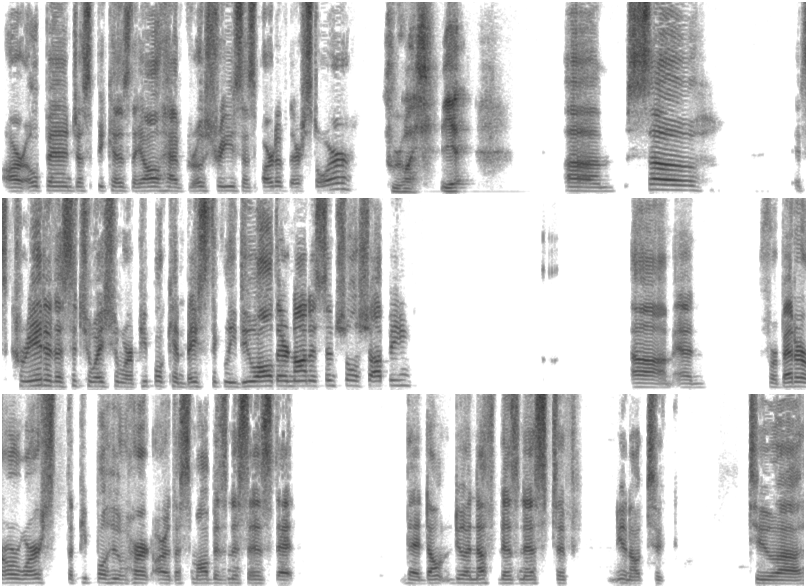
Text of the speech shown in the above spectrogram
are open just because they all have groceries as part of their store. Right. Yeah. Um, so it's created a situation where people can basically do all their non-essential shopping. Um, and for better or worse, the people who hurt are the small businesses that that don't do enough business to, you know, to to uh,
